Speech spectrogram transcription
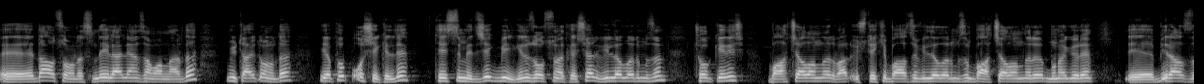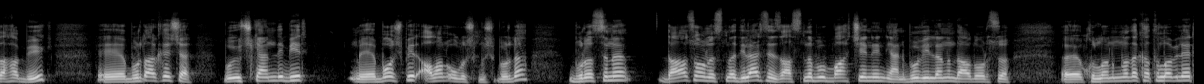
e, daha sonrasında ilerleyen zamanlarda müteahhit onu da yapıp o şekilde teslim edecek bilginiz olsun arkadaşlar. Villalarımızın çok geniş bahçe alanları var. Üstteki bazı villalarımızın bahçe alanları buna göre e, biraz daha büyük. E, burada arkadaşlar bu üçgende bir e, boş bir alan oluşmuş burada. Burasını daha sonrasında dilerseniz aslında bu bahçenin yani bu villanın daha doğrusu e, kullanımına da katılabilir.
